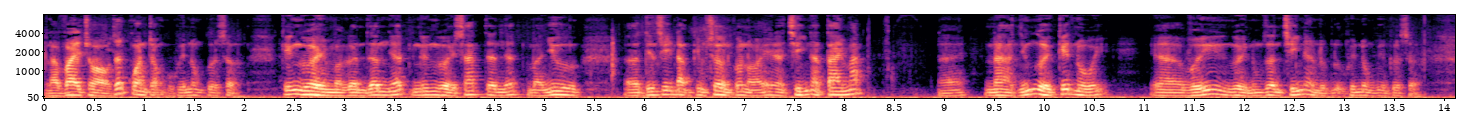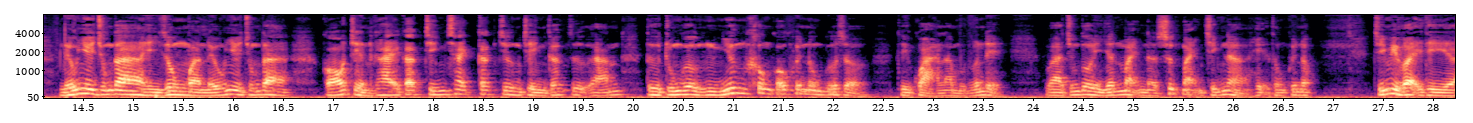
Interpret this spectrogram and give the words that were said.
là vai trò rất quan trọng của khuyến nông cơ sở. Cái người mà gần dân nhất, cái người sát dân nhất mà như uh, tiến sĩ Đặng Kim Sơn có nói là chính là tai mắt. Đấy, là những người kết nối uh, với người nông dân chính là lực lượng khuyến nông viên cơ sở. Nếu như chúng ta hình dung mà nếu như chúng ta có triển khai các chính sách các chương trình các dự án từ trung ương nhưng không có khuyến nông cơ sở thì quả là một vấn đề. Và chúng tôi nhấn mạnh là sức mạnh chính là hệ thống khuyến nông. Chính vì vậy thì uh,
